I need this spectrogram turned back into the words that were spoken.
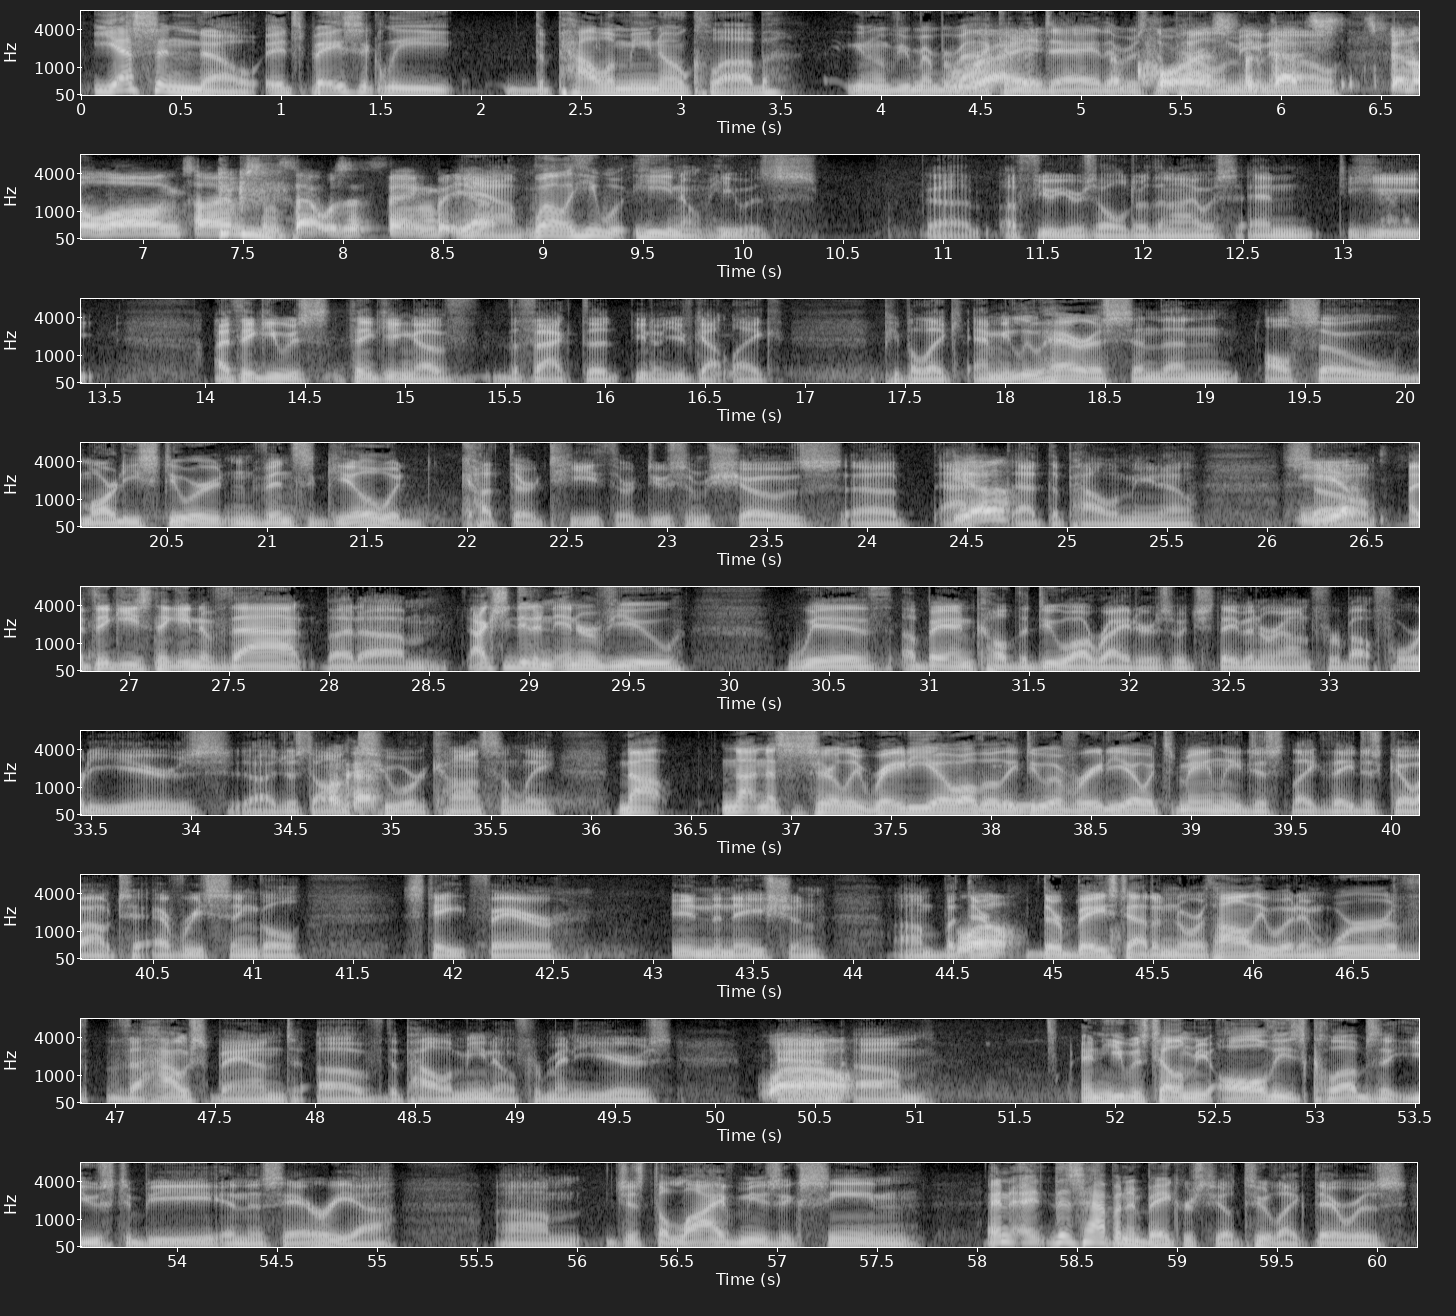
yes and no. It's basically the Palomino Club. You know, if you remember back in the day, there was course, the Palomino. it's been a long time since that was a thing. But Yeah. yeah, Well, he he you know he was uh, a few years older than I was, and he, I think he was thinking of the fact that you know you've got like people like Emmylou Harris, and then also Marty Stuart and Vince Gill would cut their teeth or do some shows uh, at, Yeah. at the Palomino. So. I think he's thinking of that. But um, I actually did an interview with a band called the Doo-Wah Riders, which they've been around for about 40 years, uh, just on Okay. tour constantly. Not not necessarily radio, although they do have radio. It's mainly just like they just go out to every single state fair in the nation. Um, but Wow. they're they're based out of North Hollywood, and we're th- the house band of the Palomino for many years. Wow. And, um, and he was telling me all these clubs that used to be in this area, um, just the live music scene, and, and this happened in Bakersfield too. Like there was,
